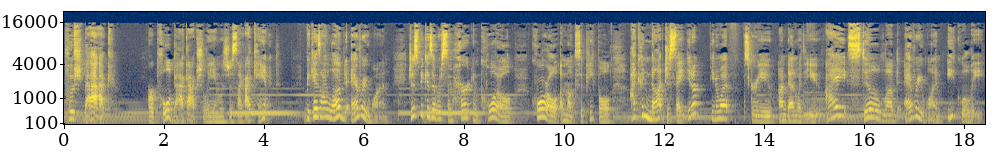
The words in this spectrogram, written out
pushed back or pulled back actually and was just like, I can't because I loved everyone. Just because there was some hurt and quarrel, quarrel amongst the people, I could not just say, you know, you know what? Screw you. I'm done with you. I still loved everyone equally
